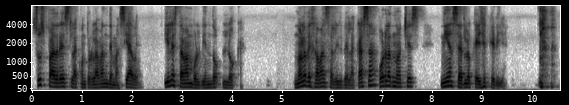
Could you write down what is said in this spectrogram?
sus padres la controlaban demasiado y la estaban volviendo loca. No la dejaban salir de la casa por las noches ni hacer lo que ella quería.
